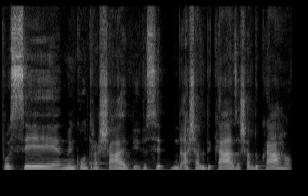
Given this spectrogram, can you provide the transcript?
você não encontra a chave, você a chave de casa, a chave do carro,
